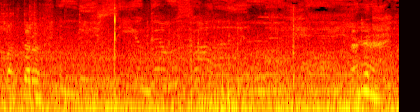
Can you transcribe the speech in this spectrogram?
Lepas terus. Ada.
